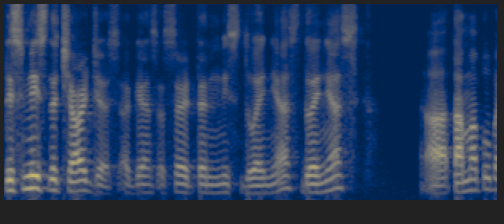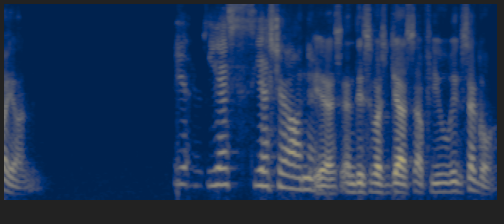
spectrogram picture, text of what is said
dismissed the charges against a certain Miss Dueñas. Dueñas, uh, tama po ba yon? Ye- Yes, yes, Your Honor. Yes, and this was just a few weeks ago,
